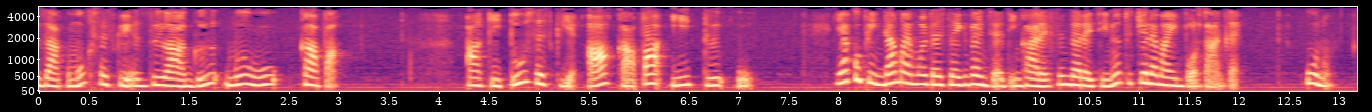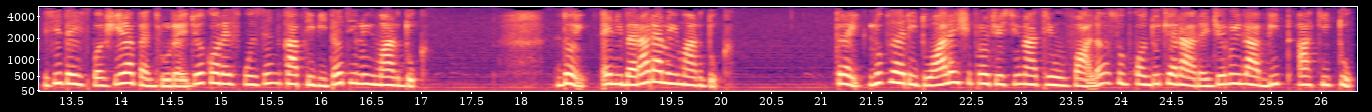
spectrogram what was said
Zagmuk se scrie Z-A-G-M-U-K. Akitu se scrie A-K-I-T-U. Ea cuprindea mai multe secvențe, din care sunt de reținut cele mai importante. 1. Zi de ispășire pentru rege, corespunzând captivității lui Marduk. 2. Eliberarea lui Marduk. 3. Luptă rituale și procesiunea triumfală sub conducerea regelui la Bit Akitu,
